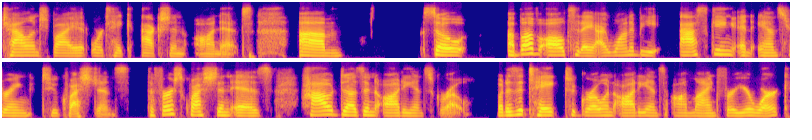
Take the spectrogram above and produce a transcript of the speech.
challenged by it or take action on it. Um, so above all today, I want to be asking and answering two questions. The first question is, how does an audience grow? What does it take to grow an audience online for your work?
